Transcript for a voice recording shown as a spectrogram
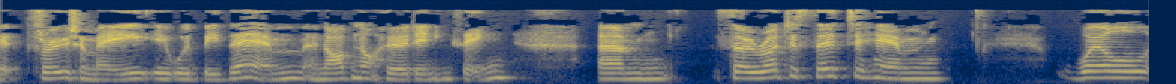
get through to me, it would be them, and I've not heard anything. Um, so Roger said to him, well,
